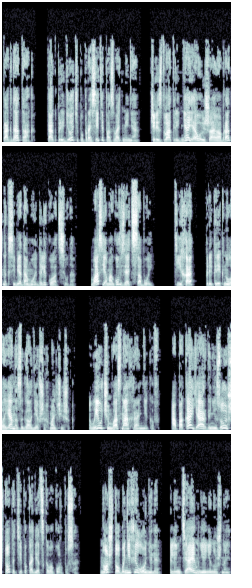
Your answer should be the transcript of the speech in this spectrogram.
Тогда так. Как придете, попросите позвать меня. Через два-три дня я уезжаю обратно к себе домой, далеко отсюда. Вас я могу взять с собой. Тихо, прикрикнула я на загалдевших мальчишек. Выучим вас на охранников. А пока я организую что-то типа кадетского корпуса. Но чтобы не филонили, лентяи мне не нужны.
